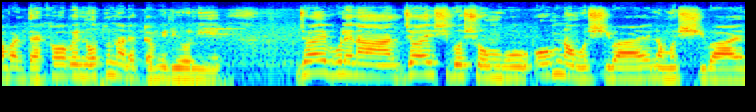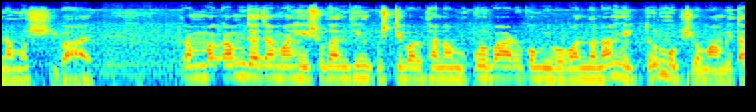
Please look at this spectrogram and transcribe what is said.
আবার দেখা হবে নতুন আর একটা ভিডিও নিয়ে। জয় ভোলেনাথ, জয় শিব শম্ভু, ওম নম শিবায় নম শিবায় নম শিবায়। ত্রম্বকম যজামহে সুগন্ধিং পুষ্টিবর্ধনম, উর্বারুকমিব বন্দনান মৃত্যুর মুক্ষিয়মামৃতা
